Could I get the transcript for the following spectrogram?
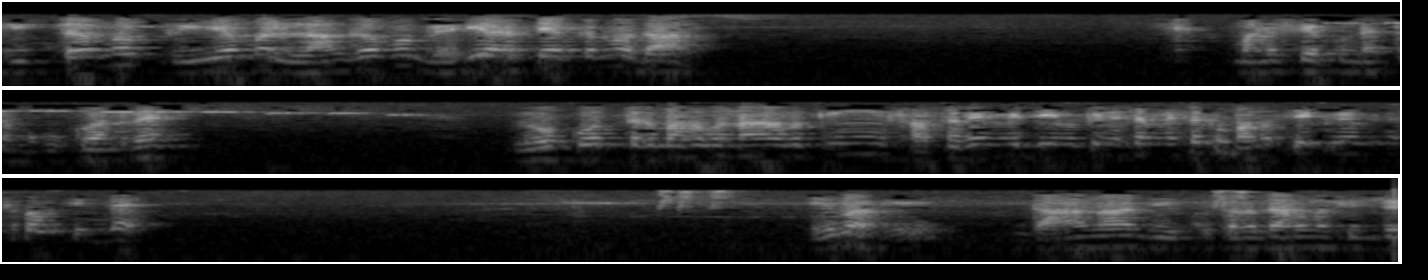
හිතම ප්‍රියම ළඟම වැඩි අර්ථයක් කරනවා දාන. මිනිස්සුෙකුට නැත්තම් මොකක්වත් බෑ. ලෝකෝත්තර භවනාවකින් සසරෙන් මිදීම පිණිස මෙසක මිනිස්සෙක් වීම පිණිස පවතින්නේ නැහැ. ඒ වගේ දාන ආදී කුසල ධර්ම සිද්ධ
